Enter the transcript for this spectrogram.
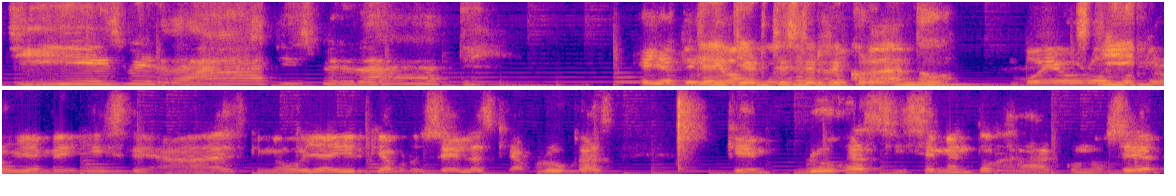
Sí, es verdad, es verdad. Que yo te, ya, te estoy recordando. Voy a Europa, pero ya me dijiste, ah, es que me voy a ir que a Bruselas, que a Brujas, que Brujas sí se me antoja conocer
